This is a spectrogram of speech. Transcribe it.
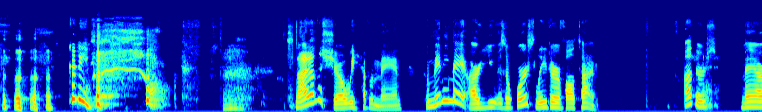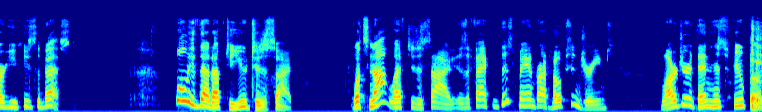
Good evening. Tonight on the show, we have a man who many may argue is the worst leader of all time. Others may argue he's the best. We'll leave that up to you to decide. What's not left to decide is the fact that this man brought hopes and dreams larger than his fupa.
